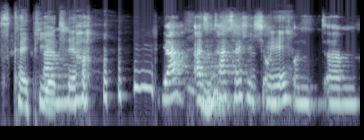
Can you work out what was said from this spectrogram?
Skalpiert, ähm, ja. Ja, also mhm. tatsächlich. Okay. Und, und ähm,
